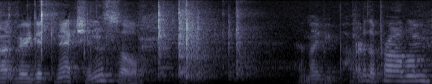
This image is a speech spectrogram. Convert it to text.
not very good connections, so that might be part of the problem.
